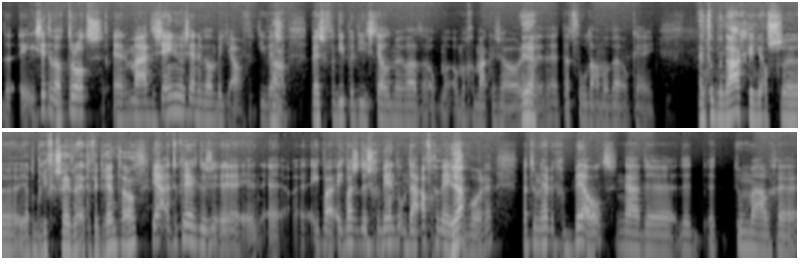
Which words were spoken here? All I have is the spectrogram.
de- ik zit er wel trots, en, maar de zenuwen zijn er wel een beetje af. Die Wessel, Nou. Wessel van Diepen die stelde me wat op, op mijn gemak en zo. Ja. Eh, dat voelde allemaal wel oké. En toen daarna ging je als... eh, je had een brief geschreven naar RTV Drenthe ook. Ja, en toen kreeg ik dus. eh, eh, ik, wa ik was dus gewend om daar afgewezen Ja. te worden. Maar toen heb ik gebeld naar de, de, de toenmalige.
